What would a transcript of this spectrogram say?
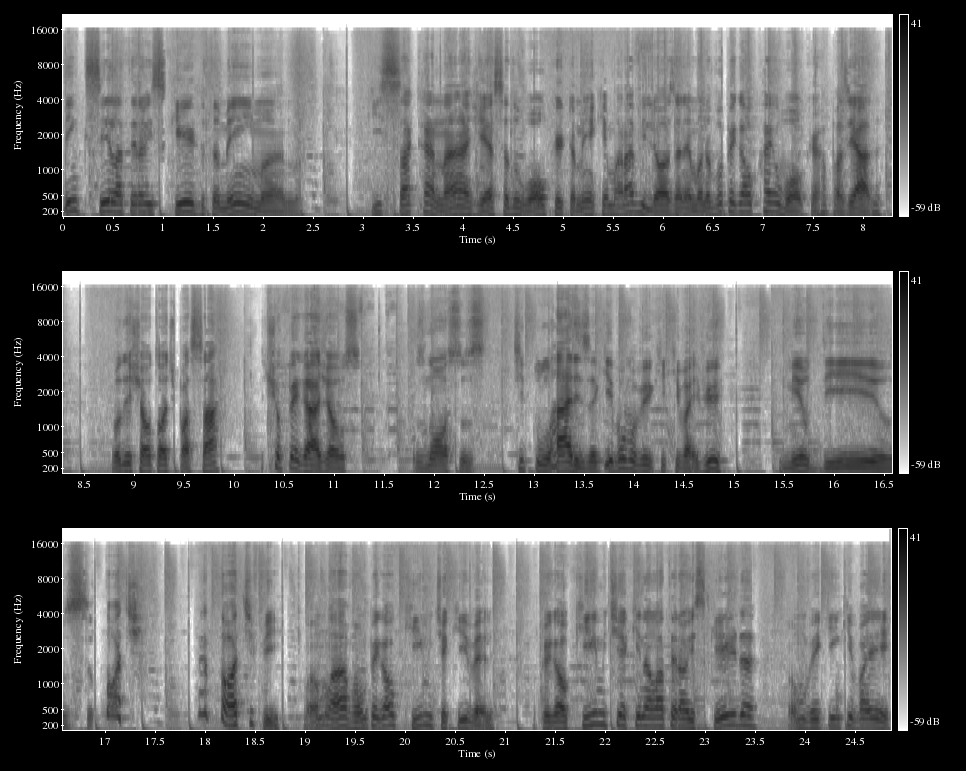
Tem que ser lateral esquerdo também, mano. Que sacanagem. Essa do Walker também aqui é maravilhosa, né, mano? Eu vou pegar o Kyle Walker, rapaziada. Vou deixar o Tote passar. Deixa eu pegar já os, os nossos titulares aqui. Vamos ver o que, que vai vir. Meu Deus. Tote. É Tote, fi. Vamos lá, vamos pegar o Kimmich aqui, velho pegar o Kimmich aqui na lateral esquerda. Vamos ver quem que vai,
